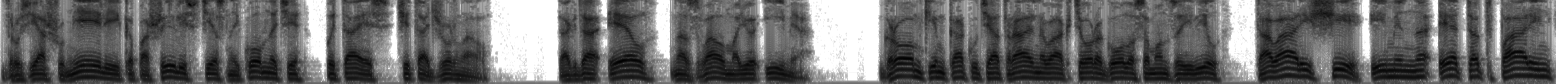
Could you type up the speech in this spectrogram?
Друзья шумели и копошились в тесной комнате, пытаясь читать журнал. Тогда Эл назвал мое имя. Громким, как у театрального актера, голосом он заявил «Товарищи, именно этот парень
